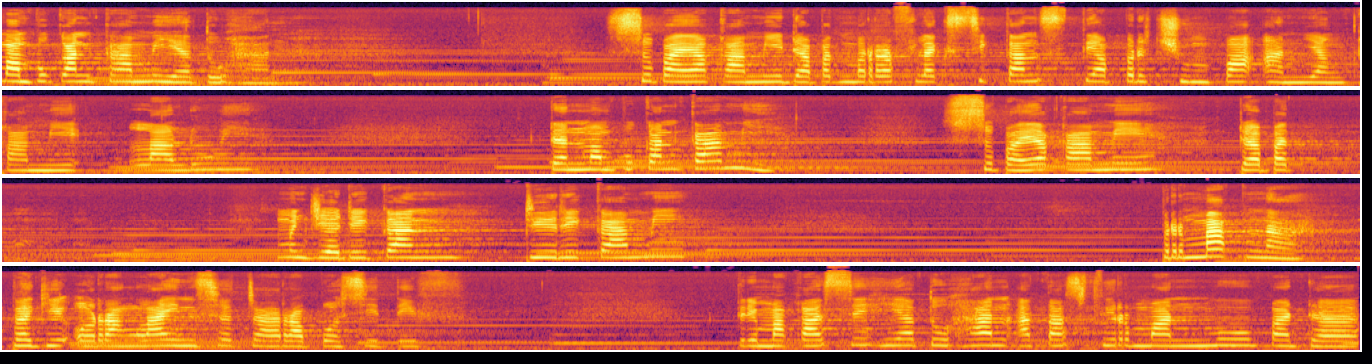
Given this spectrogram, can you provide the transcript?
Mampukan kami ya Tuhan. Supaya kami dapat merefleksikan setiap perjumpaan yang kami lalui. Dan mampukan kami supaya kami dapat menjadikan diri kami bermakna bagi orang lain secara positif. Terima kasih ya Tuhan atas firman-Mu pada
